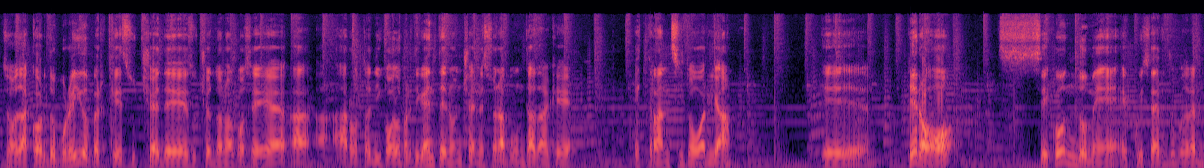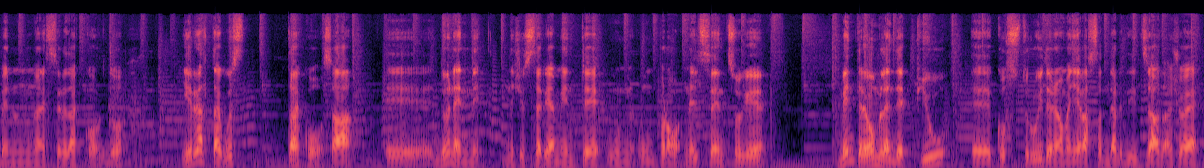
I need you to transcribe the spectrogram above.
Sono d'accordo pure io perché succede, succedono cose a, a- a rotta di collo. Praticamente non c'è nessuna puntata che è transitoria. Eh, però, secondo me, e qui Sergio potrebbe non essere d'accordo, in realtà questa cosa eh, non è ne- necessariamente un, un pro, nel senso che mentre Homeland è più eh, costruita in una maniera standardizzata, cioè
